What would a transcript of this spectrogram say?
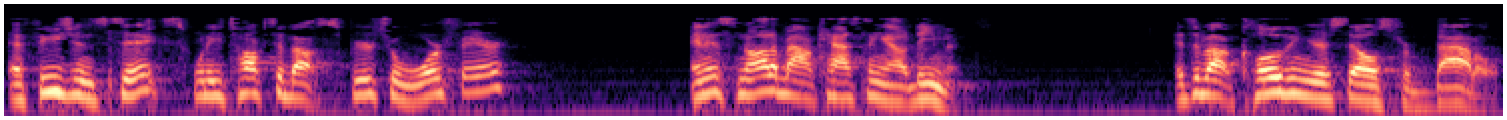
Ephesians 6 when he talks about spiritual warfare, and it's not about casting out demons. It's about clothing yourselves for battle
